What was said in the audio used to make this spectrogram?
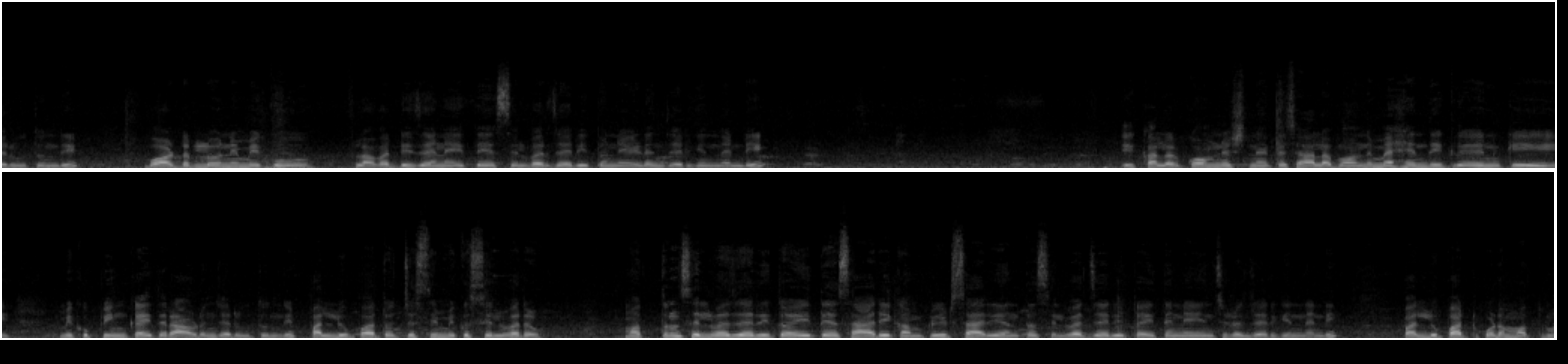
జరుగుతుంది. బార్డర్లోనే మీకు ఫ్లవర్ డిజైన్ అయితే సిల్వర్ జరీతో నేయడం జరిగిందండి. ఈ కలర్ కాంబినేషన్ అయితే చాలా బాగుంది. మెహందీ గ్రీన్కి మీకు పింక్ అయితే రావడం జరుగుతుంది. పళ్ళు పార్ట్ వచ్చేసి మీకు సిల్వర్. మొత్తం సిల్వర్ జరీతో అయితే శారీ కంప్లీట్ శారీ అంతా సిల్వర్ జరీతో అయితే నేయించడం జరిగిందండి. పళ్ళు పార్ట్ కూడా మొత్తం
